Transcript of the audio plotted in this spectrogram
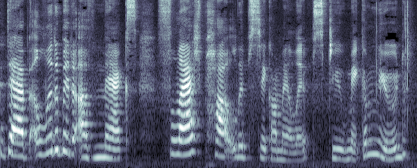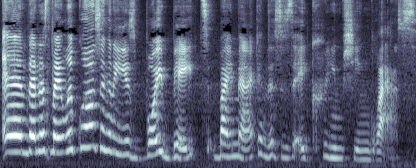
to dab a little bit of MAC's Fleshpot lipstick on my lips to make them nude. And then as my lip gloss, I'm to use Boy Bait by MAC, and this is a Cremesheen glass.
